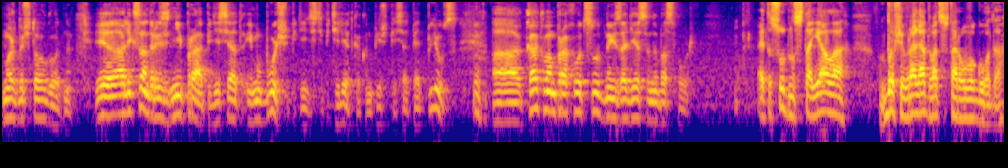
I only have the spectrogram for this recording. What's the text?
Может быть, что угодно. И Александр из Днепра, 50, ему больше 55 лет, как он пишет, 55 плюс. А как вам проход судна из Одессы на Босфор? Это судно стояло до февраля 22 года.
